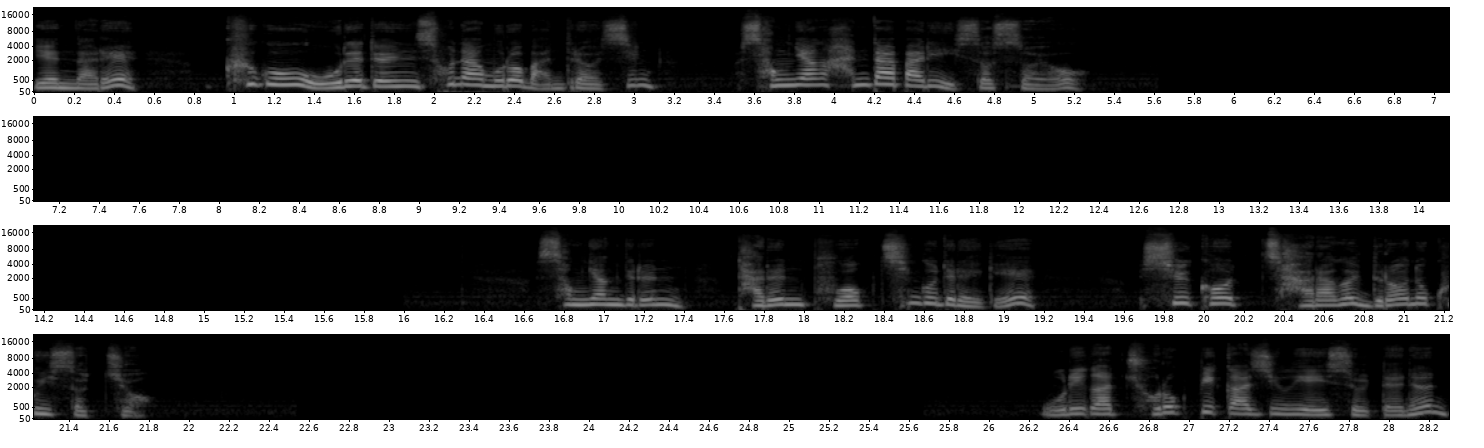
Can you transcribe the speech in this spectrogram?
옛날에 크고 오래된 소나무로 만들어진 성냥 한 다발이 있었어요. 성냥들은 다른 부엌 친구들에게 실컷 자랑을 늘어놓고 있었죠. 우리가 초록빛까지 위에 있을 때는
